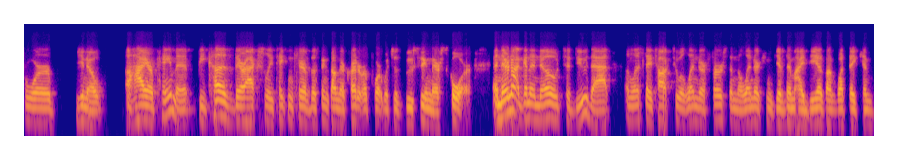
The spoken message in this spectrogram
for, you know, a higher payment because they're actually taking care of those things on their credit report, which is boosting their score. And they're not going to know to do that unless they talk to a lender first and the lender can give them ideas on what they can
